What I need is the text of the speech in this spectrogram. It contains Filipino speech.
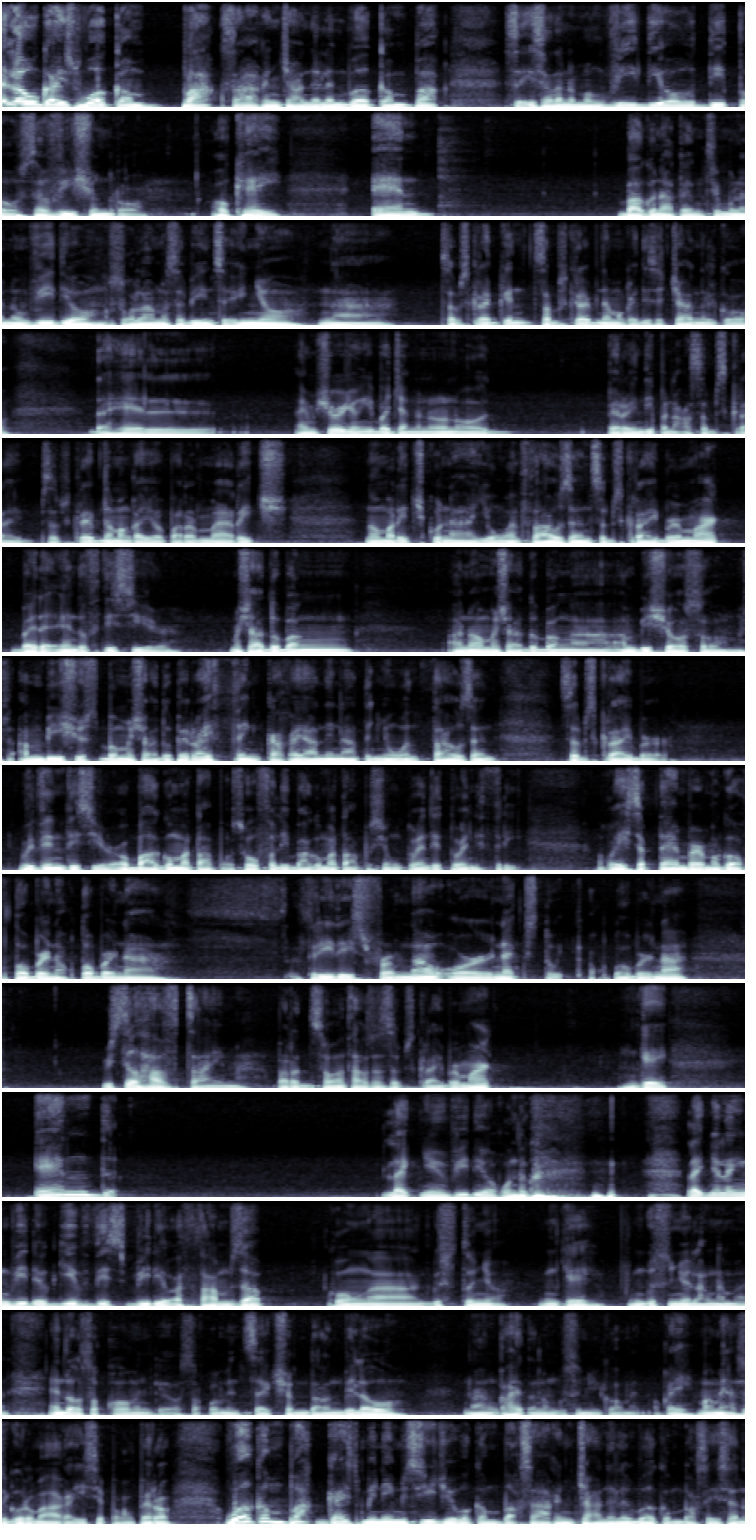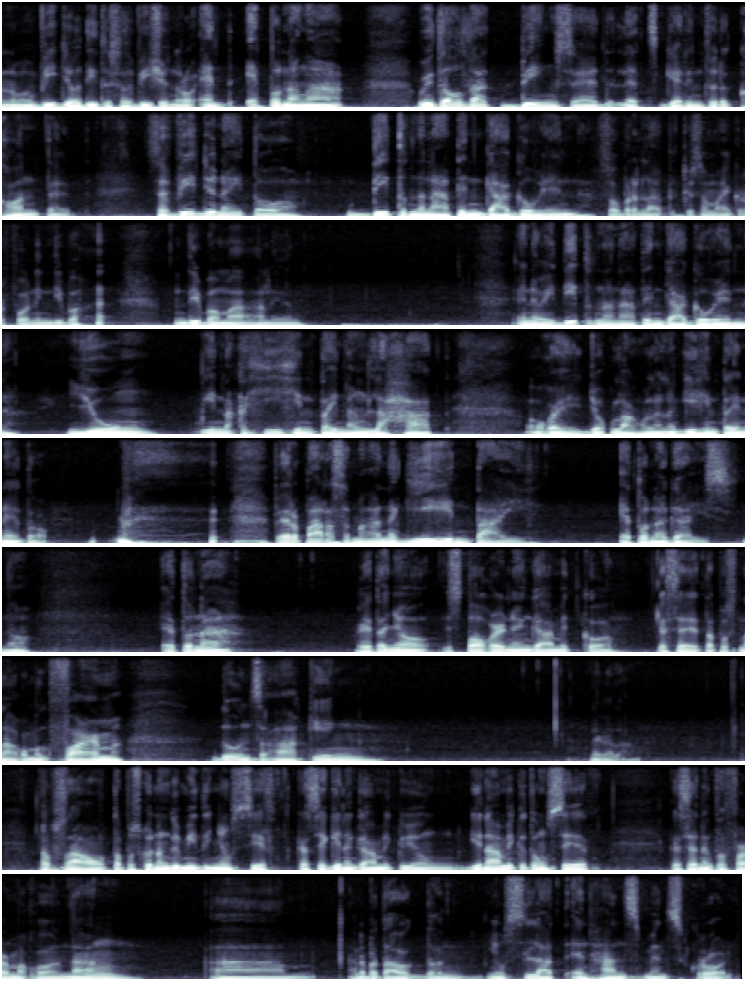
Hello guys! Welcome back sa akin channel and welcome back sa isa na namang video dito sa Vision Raw. Okay? And bago natin simulan ng video, gusto ko lamang sabihin sa inyo na subscribe, subscribe naman kayo sa channel ko dahil I'm sure yung iba dyan nanonood pero hindi pa nakasubscribe. Subscribe naman kayo para ma-reach no, ma-reach ko na yung 1,000 subscriber mark by the end of this year. Masyado bang ano, masyado bang ah, ambisyoso? Ambitious ba masyado? Pero I think kakayanin natin yung 1,000 subscriber within this year o bago matapos. Hopefully bago matapos yung 2023. Okay, September, mag-October na, October na 3 days from now or next week, October na. We still have time para sa 1,000 subscriber mark. Okay. And like nyo yung video kung nag like nyo lang yung video, give this video a thumbs up kung ah, gusto nyo. Okay? Kung gusto nyo lang naman. And also comment kayo sa comment section down below ng kahit anong gusto nyo i-comment. Okay? Mamaya siguro makakaisip ako. Pero welcome back guys. My name is CJ. Welcome back sa akin channel and welcome back sa isa na namang video dito sa Vision Row. And ito na nga. With all that being said, let's get into the content. Sa video na ito, dito na natin gagawin. Sobrang lapit ko sa microphone. Hindi ba? hindi ba maano yun? Anyway, dito na natin gagawin yung pinakahihintay ng lahat. Okay, joke lang, wala naghihintay na ito. Pero para sa mga naghihintay, eto na guys, no? Eto na. Kita nyo, stalker na yung gamit ko. Kasi tapos na ako mag-farm doon sa aking... Teka lang. Tapos na ako, tapos ko nang gamitin yung Sith kasi ginagamit ko yung, ginamit ko tong Sith kasi nagpa-farm ako ng, um, ano ba tawag doon? Yung slot enhancement scroll.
